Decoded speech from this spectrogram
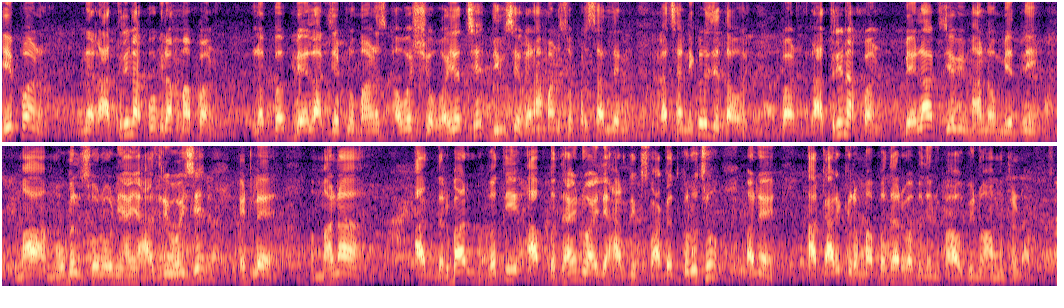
એ પણ અને રાત્રિના પ્રોગ્રામમાં પણ લગભગ બે લાખ જેટલું માણસ અવશ્ય હોય જ છે. દિવસે ઘણા માણસો પ્રસાદ લઈને પાછા નીકળી જતા હોય. પણ રાત્રિના પણ બે લાખ જેવી માનવ મેદની મા મોગલ સ્વરોની અહીંયા હાજરી હોય છે. એટલે માના આ દરબાર વતી આપ બધાનું આવેલી હાર્દિક સ્વાગત કરું છું અને આ કાર્યક્રમમાં પધારવા બધાનું ભાવભીનું આમંત્રણ આપું છું.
